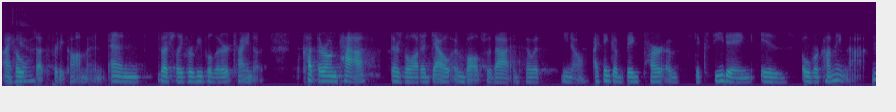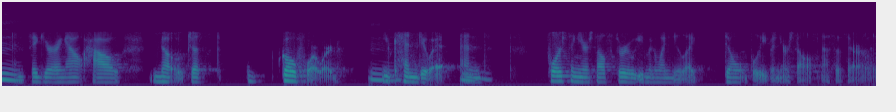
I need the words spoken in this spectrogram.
I hope Yeah. that's pretty common. And especially for people that are trying to cut their own path, there's a lot of doubt involved with that. And so it's, you know, I think a big part of succeeding is overcoming that Mm. and figuring out how no, just go forward. You Mm. can do it and Mm. forcing yourself through even when you like don't believe in yourself necessarily.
